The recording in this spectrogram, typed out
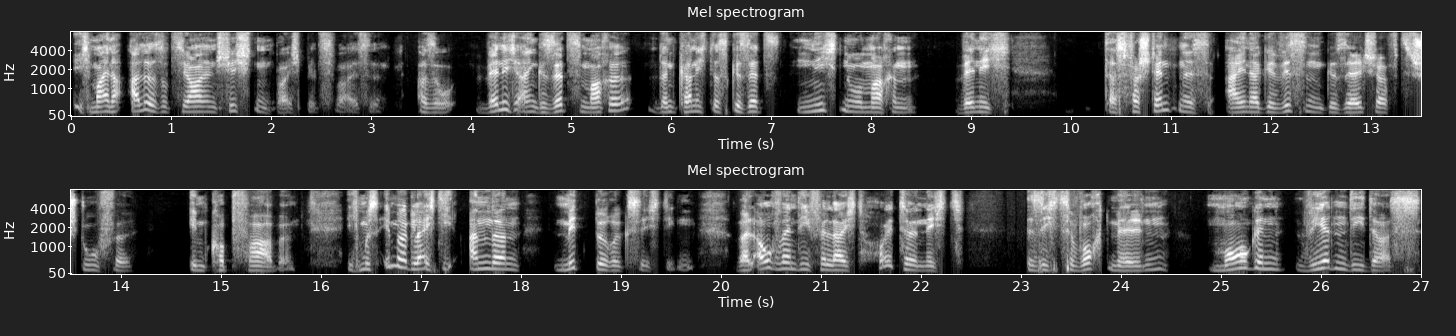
Ich meine alle sozialen Schichten beispielsweise. Also wenn ich ein Gesetz mache, dann kann ich das Gesetz nicht nur machen, wenn ich das Verständnis einer gewissen Gesellschaftsstufe im Kopf habe. Ich muss immer gleich die anderen mit berücksichtigen, weil auch wenn die vielleicht heute nicht sich zu Wort melden, morgen werden die das,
